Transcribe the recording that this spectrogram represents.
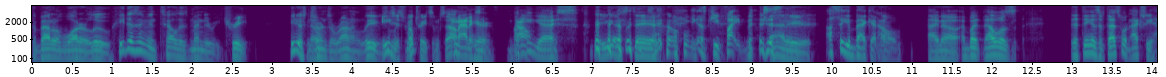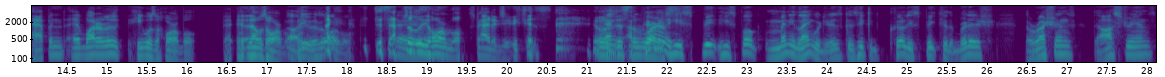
the Battle of Waterloo, he doesn't even tell his men to retreat. He just Nope. turns around and leaves. he I'm just like, "Nope, retreats himself. I'm He's like, here. Fuck you guys. Yeah, you guys stay you guys keep fighting. Just- out of here. I'll see you back at home. I know, but that was the thing is, if that's what actually happened at Waterloo, he was a horrible. That was horrible. Oh, he was horrible. just Yeah, yeah, absolutely yeah. horrible strategy. Just it was and just the apparently worst. he speak he spoke many languages because he could clearly speak to the British, the Russians, the Austrians,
